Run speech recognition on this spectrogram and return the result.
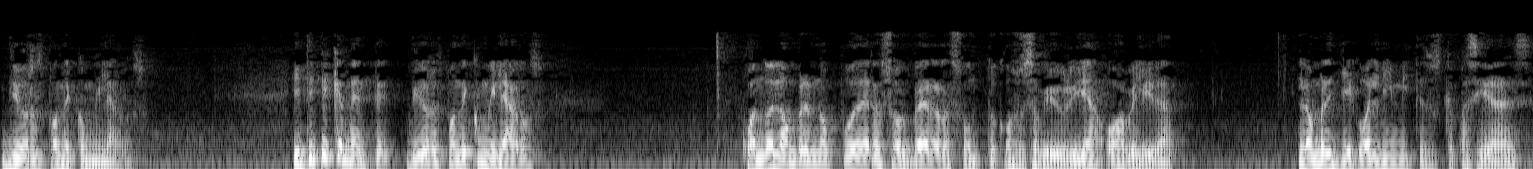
Dios responde con milagros. Y típicamente, Dios responde con milagros cuando el hombre no puede resolver el asunto con su sabiduría o habilidad. El hombre llegó al límite de sus capacidades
